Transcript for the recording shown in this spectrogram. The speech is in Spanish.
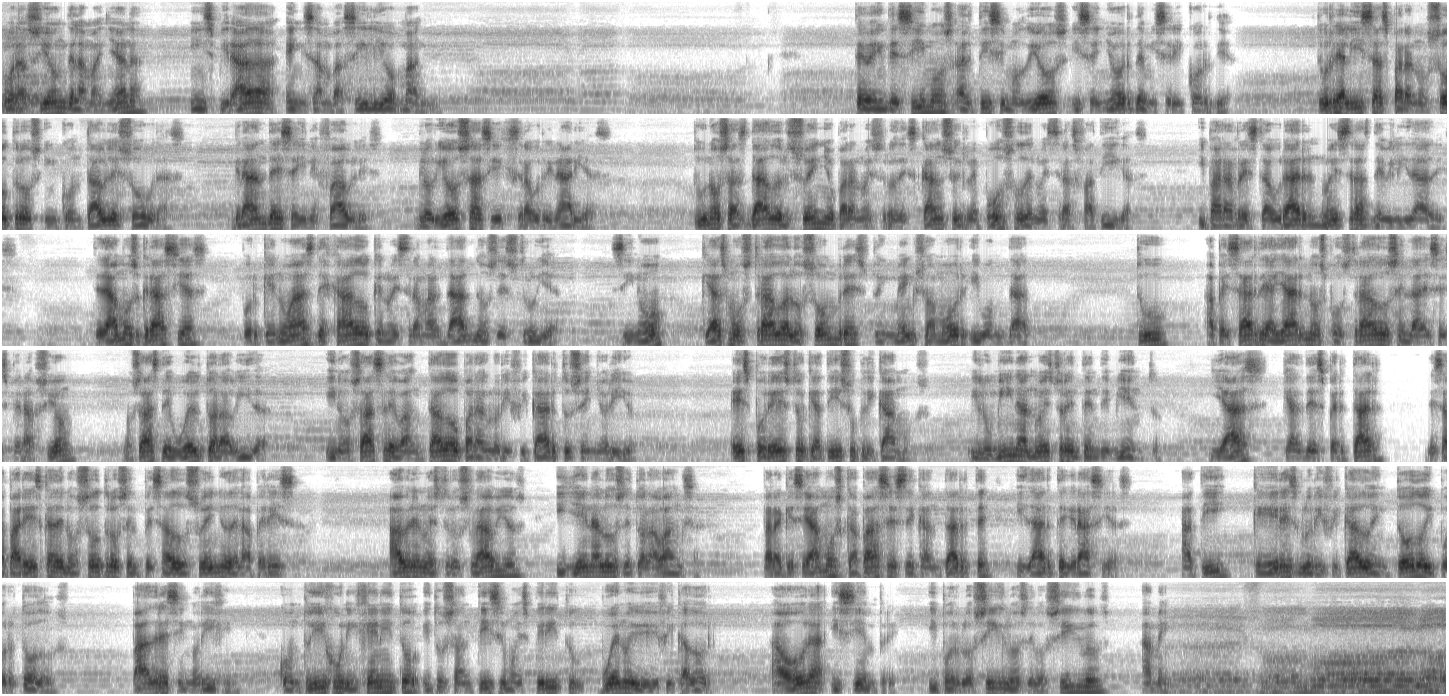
Oración de la mañana inspirada en San Basilio Magno. Te bendecimos, Altísimo Dios y Señor de misericordia. Tú realizas para nosotros incontables obras, grandes e inefables, gloriosas y extraordinarias. Tú nos has dado el sueño para nuestro descanso y reposo de nuestras fatigas, y para restaurar nuestras debilidades. Te damos gracias porque no has dejado que nuestra maldad nos destruya, sino que has mostrado a los hombres tu inmenso amor y bondad. Tú, a pesar de hallarnos postrados en la desesperación, nos has devuelto a la vida y nos has levantado para glorificar tu señorío. Es por esto que a ti suplicamos, ilumina nuestro entendimiento y haz que al despertar desaparezca de nosotros el pesado sueño de la pereza. Abre nuestros labios y llénalos de tu alabanza para que seamos capaces de cantarte y darte gracias, a ti que eres glorificado en todo y por todos, Padre sin origen, con tu Hijo unigénito y tu Santísimo Espíritu, bueno y vivificador, ahora y siempre, y por los siglos de los siglos. Amén. Sommola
